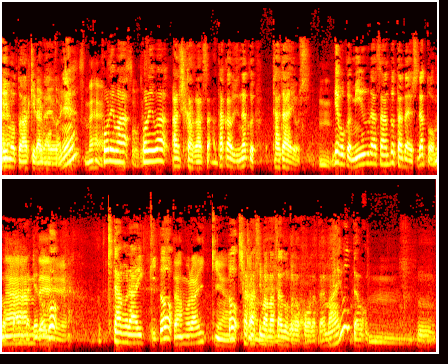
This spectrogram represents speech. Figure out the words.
江本明だよね。ね。これはこれは足利さん高氏なく忠義。うん。で僕は三浦さんと忠義だと思ったんだけども北村一輝と北村一輝やんと近高島正信の方だったら迷ったようん。うん。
